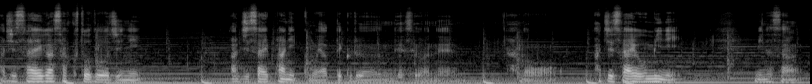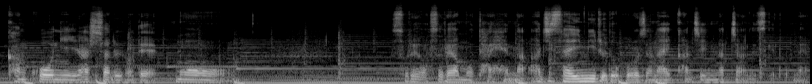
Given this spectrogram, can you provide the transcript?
アジサイが咲くと同時に、アジサイパニックもやってくるんですよね。あの、アジサイを見に皆さん観光にいらっしゃるので、もうそれはそれはもう大変なアジサイ見るどころじゃない感じになっちゃうんですけどね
